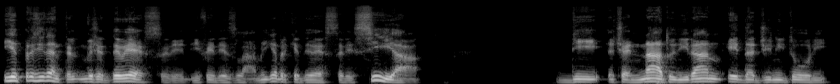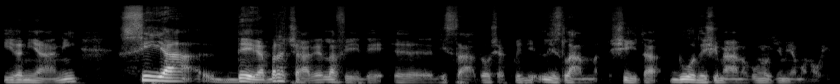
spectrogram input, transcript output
Il presidente invece deve essere di fede islamica perché deve essere sia di, cioè nato in Iran e da genitori iraniani, sia deve abbracciare la fede eh, di Stato, cioè quindi l'Islam sciita duodecimano, come lo chiamiamo noi.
